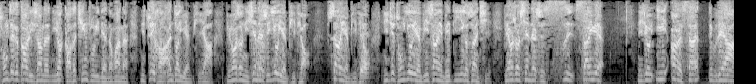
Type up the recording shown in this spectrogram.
从这个道理上呢，你要搞得清楚一点的话呢，你最好按照眼皮啊，比方说你现在是右眼皮跳。上眼皮跳，你就从右眼皮、上眼皮第一个算起。比方说现在是四三月，你就一二三，对不对啊？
